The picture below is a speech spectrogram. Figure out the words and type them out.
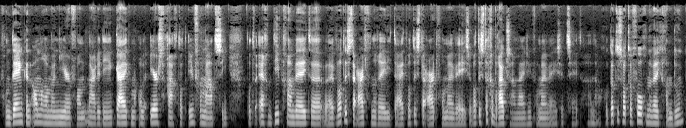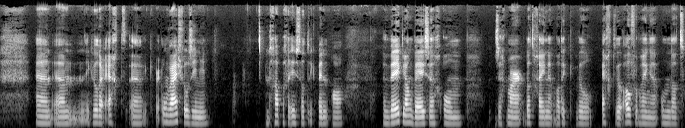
van denken, een andere manier van naar de dingen kijken. Maar allereerst vraagt dat informatie. Dat we echt diep gaan weten, eh, wat is de aard van de realiteit? Wat is de aard van mijn wezen? Wat is de gebruiksaanwijzing van mijn wezen, et cetera. Nou goed, dat is wat we volgende week gaan doen. En um, ik wil er echt, uh, ik heb er onwijs veel zin in. Het grappige is dat ik ben al een week lang bezig om zeg maar datgene wat ik wil, echt wil overbrengen, om dat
